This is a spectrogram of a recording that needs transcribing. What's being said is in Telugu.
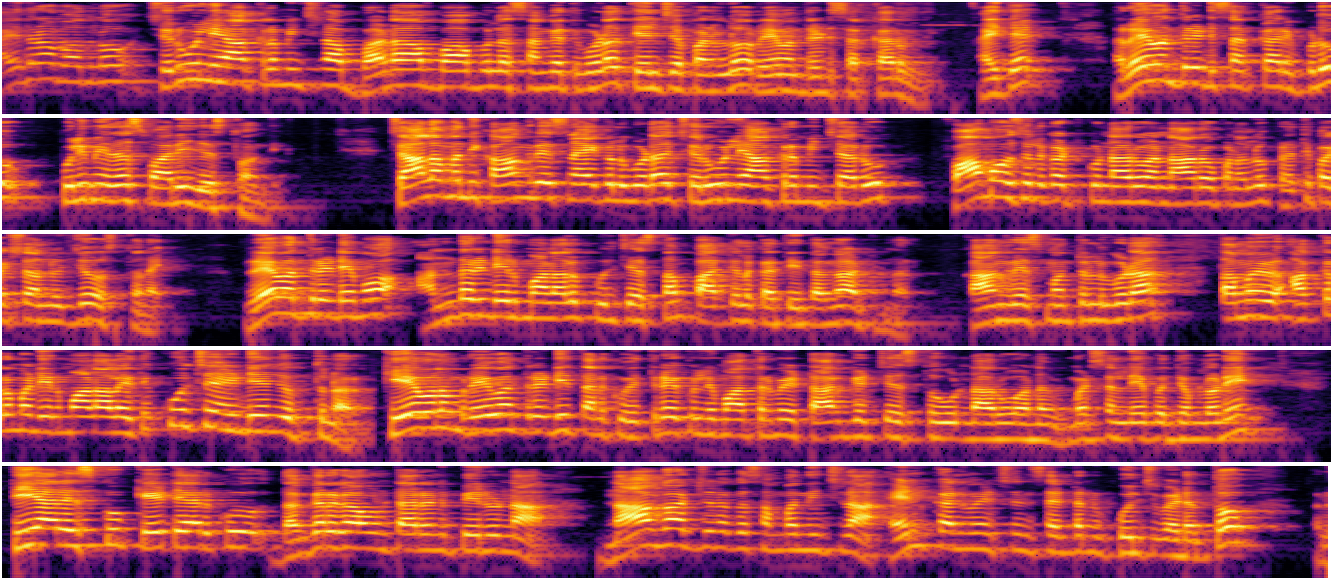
హైదరాబాద్లో చెరువుల్ని ఆక్రమించిన బడా బాబుల సంగతి కూడా తేల్చే పనిలో రేవంత్ రెడ్డి సర్కార్ ఉంది. అయితే రేవంత్ రెడ్డి సర్కార్ ఇప్పుడు పులి మీద స్వారీ చేస్తోంది. చాలామంది కాంగ్రెస్ నాయకులు కూడా చెరువుల్ని ఆక్రమించారు ఫామ్ హౌసులు కట్టుకున్నారు అన్న ఆరోపణలు ప్రతిపక్షాల నుంచే వస్తున్నాయి. రేవంత్ రెడ్డి ఏమో అందరి నిర్మాణాలు కూల్చేస్తాం పార్టీలకు అతీతంగా అంటున్నారు. కాంగ్రెస్ మంత్రులు కూడా తమ అక్రమ నిర్మాణాలు అయితే కూల్చేయండి అని చెప్తున్నారు. కేవలం రేవంత్ రెడ్డి తనకు వ్యతిరేకుల్ని మాత్రమే టార్గెట్ చేస్తూ ఉన్నారు అన్న విమర్శల నేపథ్యంలోనే టీఆర్ఎస్కు కేటీఆర్కు దగ్గరగా ఉంటారని పేరున్న నాగార్జునకు సంబంధించిన ఎన్ కన్వెన్షన్ సెంటర్ను కూల్చివేయడంతో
